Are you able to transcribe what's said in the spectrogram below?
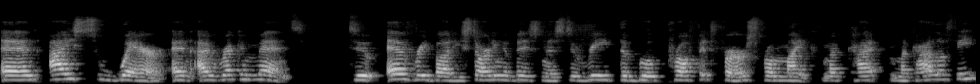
And I swear, and I recommend to everybody starting a business to read the book Profit First from Mike Michalowicz.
